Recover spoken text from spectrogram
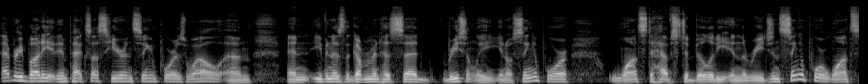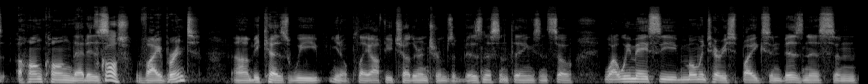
everybody. It impacts us here in Singapore as well. And and even as the government has said recently, you know, Singapore wants to have stability in the region. Singapore wants a Hong Kong that is vibrant. Uh, because we, you know, play off each other in terms of business and things, and so while we may see momentary spikes in business and,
